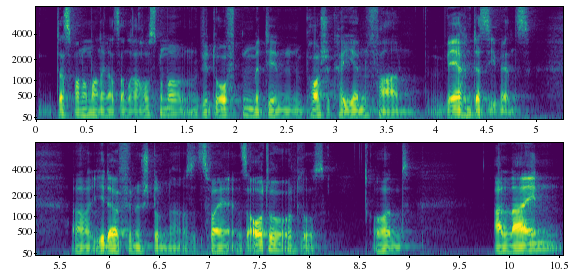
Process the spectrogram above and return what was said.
das war nochmal eine ganz andere Hausnummer. Und wir durften mit den Porsche Cayenne fahren während des Events. Äh, jeder für eine Stunde. Also zwei ins Auto und los. Und allein,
